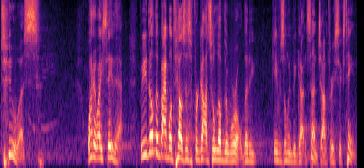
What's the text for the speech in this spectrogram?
to us. Why do I say that? But you know the Bible tells us for God so loved the world that he gave his only begotten son, John 3:16.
